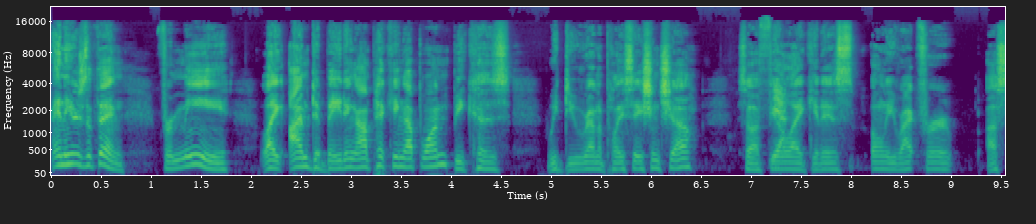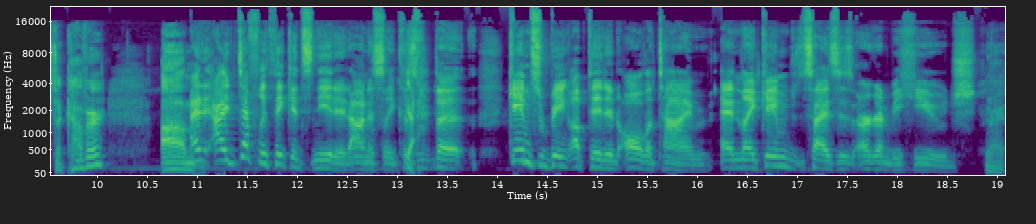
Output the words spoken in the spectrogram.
And here's the thing for me, like I'm debating on picking up one because we do run a PlayStation show. So I feel Yeah. like it is only right for us to cover. Um, I, I definitely think it's needed, honestly, because Yeah. the games are being updated all the time, and like game sizes are going to be huge. right.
